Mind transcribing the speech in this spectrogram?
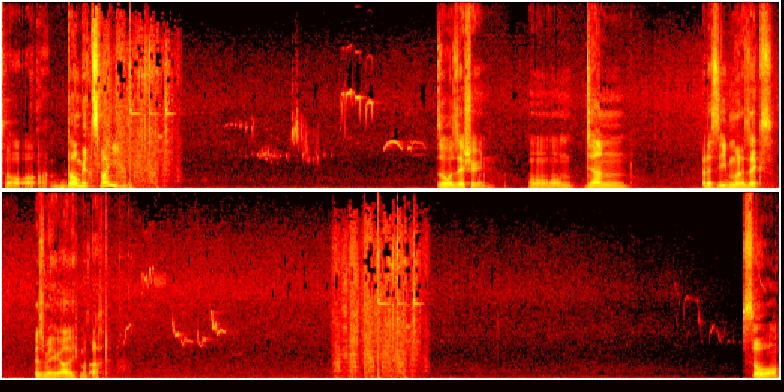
So, bauen wir zwei. So, sehr schön. Und dann... War das sieben oder sechs? Ist mir egal, ich mach acht. So.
